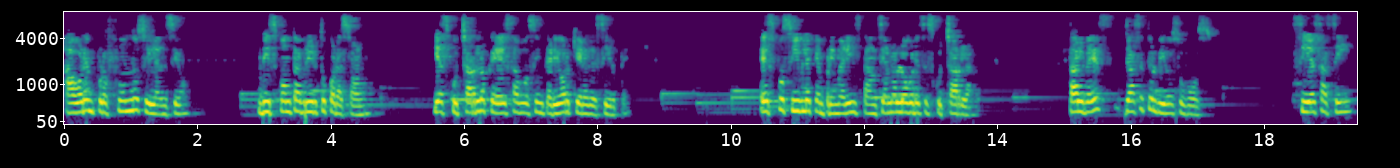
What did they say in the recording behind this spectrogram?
Ahora en profundo silencio, disponte a abrir tu corazón y escuchar lo que esa voz interior quiere decirte. Es posible que en primera instancia no logres escucharla. Tal vez ya se te olvidó su voz. Si es así,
